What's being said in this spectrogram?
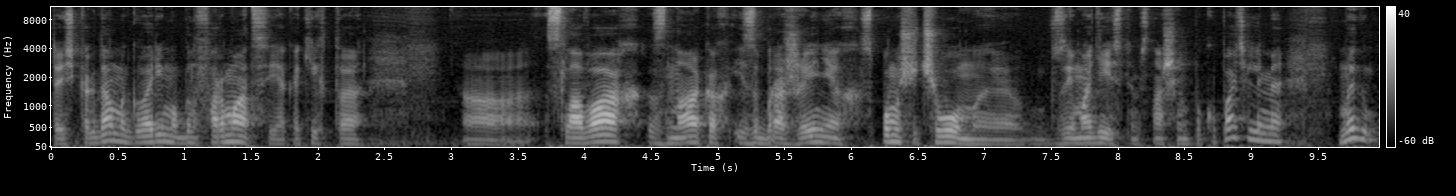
То есть, когда мы говорим об информации, о каких-то э, словах, знаках, изображениях, с помощью чего мы взаимодействуем с нашими покупателями, мы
